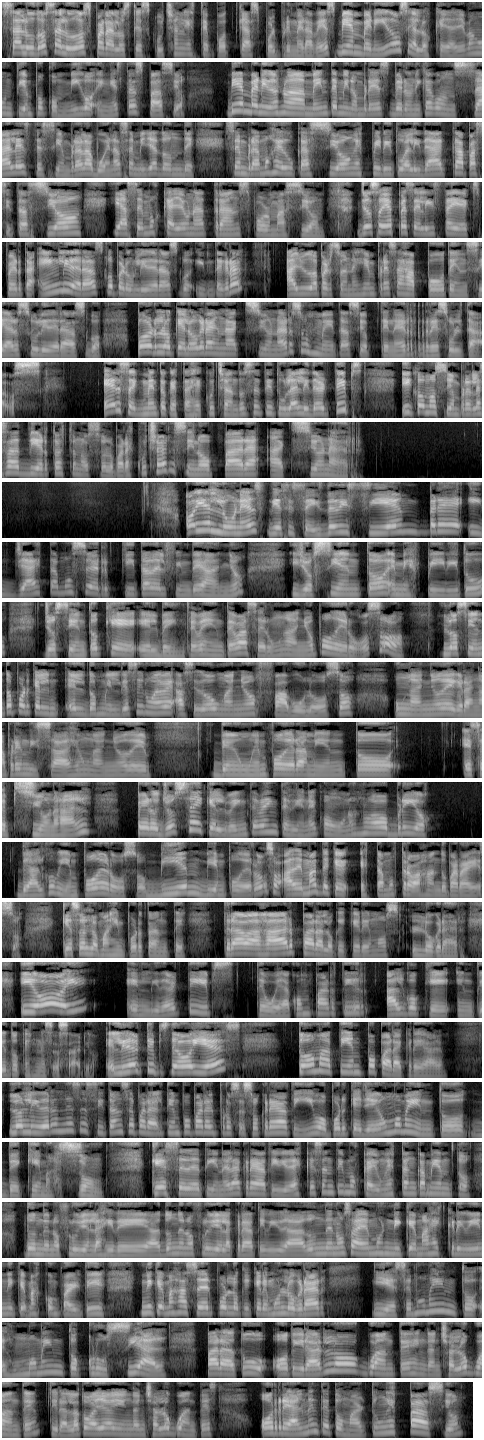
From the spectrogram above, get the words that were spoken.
Saludos, saludos para los que escuchan este podcast por primera vez. Bienvenidos y a los que ya llevan un tiempo conmigo en este espacio. Bienvenidos nuevamente, mi nombre es Verónica González de Siembra la Buena Semilla, donde sembramos educación, espiritualidad, capacitación y hacemos que haya una transformación. Yo soy especialista y experta en liderazgo, pero un liderazgo integral. Ayuda a personas y empresas a potenciar su liderazgo, por lo que logran accionar sus metas y obtener resultados. El segmento que estás escuchando se titula Leader Tips y como siempre les advierto, esto no es solo para escuchar, sino para accionar. Hoy es lunes 16 de diciembre y ya estamos cerquita del fin de año y yo siento en mi espíritu, yo siento que el 2020 va a ser un año poderoso. Lo siento porque el, el 2019 ha sido un año fabuloso, un año de gran aprendizaje, un año de de un empoderamiento excepcional, pero yo sé que el 2020 viene con unos nuevos bríos de algo bien poderoso, bien, bien poderoso, además de que estamos trabajando para eso, que eso es lo más importante, trabajar para lo que queremos lograr. Y hoy en Leader Tips te voy a compartir algo que entiendo que es necesario. El Leader Tips de hoy es, toma tiempo para crear. Los líderes necesitan separar el tiempo para el proceso creativo porque llega un momento de quemazón, que se detiene la creatividad. Es que sentimos que hay un estancamiento donde no fluyen las ideas, donde no fluye la creatividad, donde no sabemos ni qué más escribir, ni qué más compartir, ni qué más hacer por lo que queremos lograr. Y ese momento es un momento crucial para tú o tirar los guantes, enganchar los guantes, tirar la toalla y enganchar los guantes, o realmente tomarte un espacio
